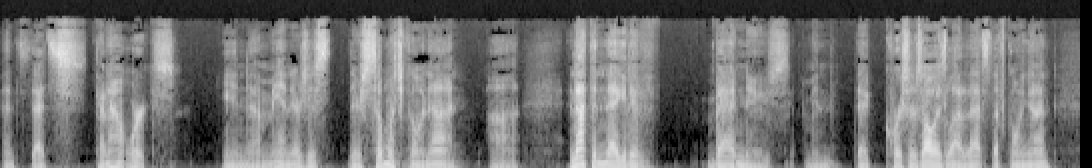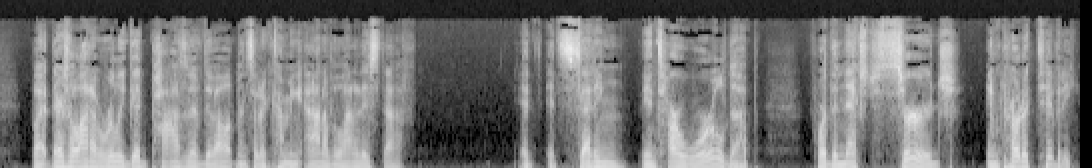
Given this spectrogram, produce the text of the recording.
That's that's kind of how it works. And uh, man, there's just there's so much going on, uh, and not the negative, bad news. I mean, of course, there's always a lot of that stuff going on, but there's a lot of really good positive developments that are coming out of a lot of this stuff. It, it's setting the entire world up for the next surge in productivity.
